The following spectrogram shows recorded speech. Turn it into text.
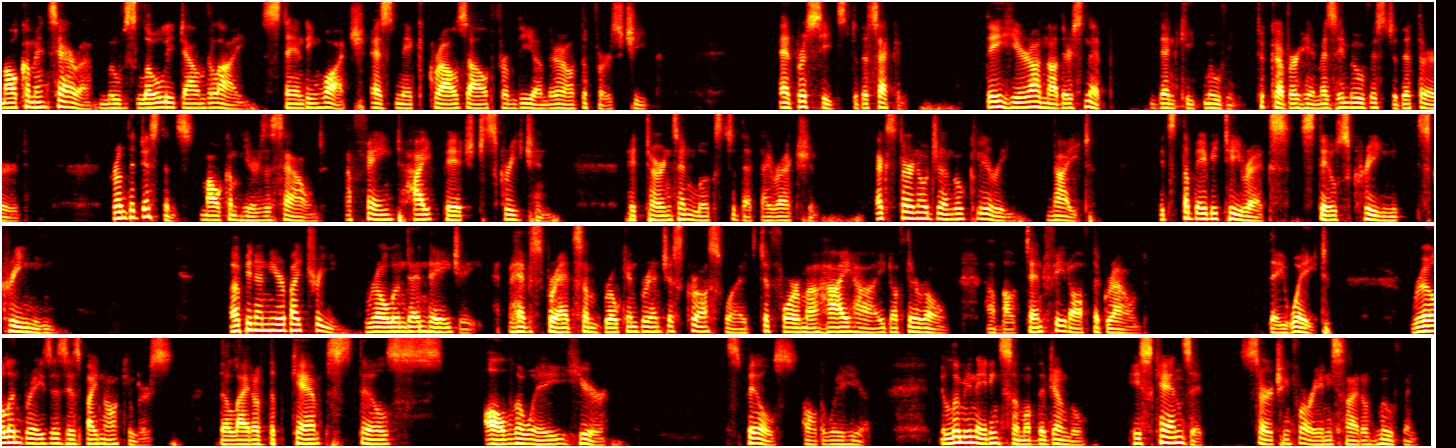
Malcolm and Sarah move slowly down the line, standing watch as Nick crawls out from the under of the first jeep and proceeds to the second. They hear another snip, then keep moving to cover him as he moves to the third. From the distance, Malcolm hears a sound, a faint, high-pitched screeching. He turns and looks to that direction. External jungle clearing, night. It's the baby T-Rex, still scream, screaming. Up in a nearby tree, Roland and AJ have spread some broken branches crosswise to form a high hide of their own, about 10 feet off the ground. They wait. Roland raises his binoculars. The light of the camp stills all the way here, spills all the way here illuminating some of the jungle. He scans it, searching for any sign of movement.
